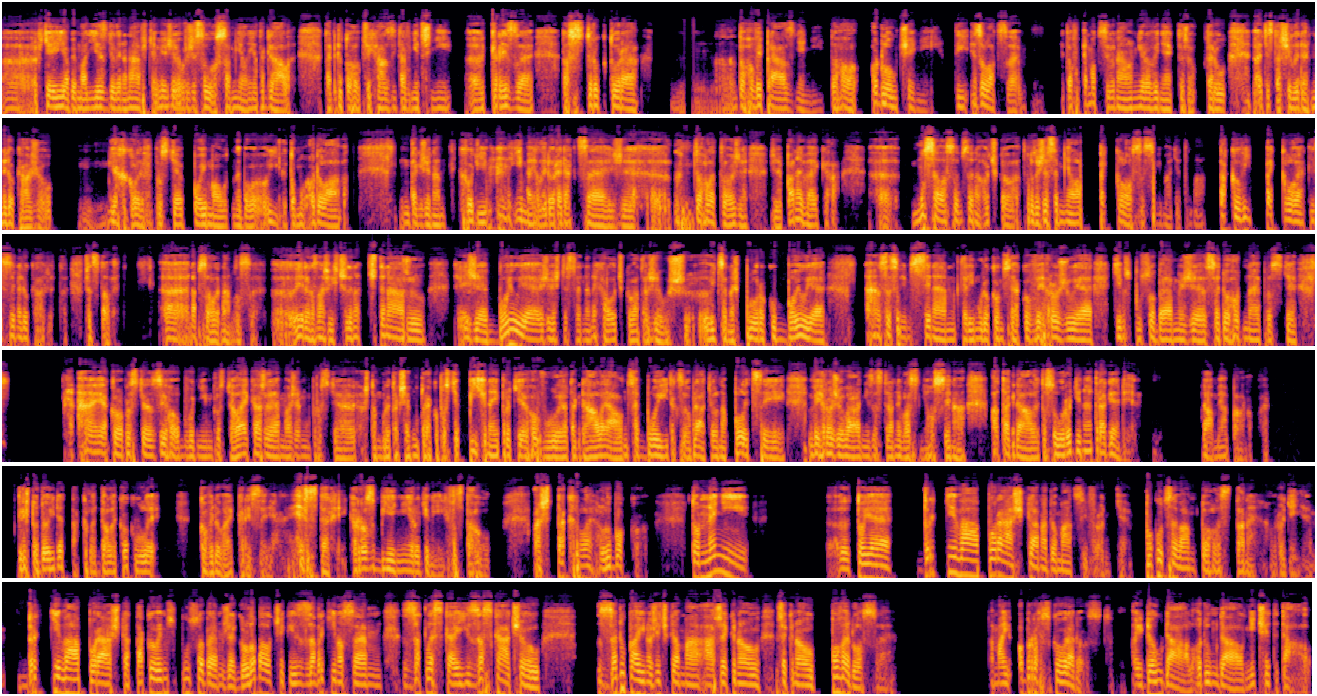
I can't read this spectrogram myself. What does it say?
uh, chtějí, aby mladí jezdili na návštěvy, že, že jsou osamělí a tak dále, tak do toho přichází ta vnitřní uh, krize, ta struktura uh, toho vyprázdnění, toho odloučení, té izolace. Je to v emocionální rovině, kterou, kterou ty starší lidé nedokážou jakkoliv prostě pojmout nebo tomu odolávat. Takže nám chodí e-maily do redakce, že eh, tohleto, že, že pane VK, eh, musela jsem se naočkovat, protože jsem měla peklo se svýma dětma. Takový peklo, jaký si nedokážete představit. Eh, napsal nám zase eh, jeden z našich čtenářů, že bojuje, že ještě se nenechal očkovat a že už více než půl roku bojuje eh, se svým synem, který mu dokonce jako vyhrožuje tím způsobem, že se dohodne prostě jako prostě s jeho obvodním prostě lékařem a že mu prostě, až tam bude, takže mu to jako prostě píchnej proti jeho vůli a tak dále a on se bojí, tak se obrátil na policii, vyhrožování ze strany vlastního syna a tak dále. To jsou rodinné tragédie, dámy a pánové. Když to dojde takhle daleko kvůli covidové krizi, hysterii, k rozbíjení rodinných vztahů, až takhle hluboko, to není, eh, to je drtivá porážka na domácí frontě. Pokud se vám tohle stane v rodině, drtivá porážka takovým způsobem, že globalčeky zavrtí nosem, zatleskají, zaskáčou, zadupají nožičkama a řeknou, řeknou, povedlo se. A mají obrovskou radost. A jdou dál, odum dál, ničit dál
